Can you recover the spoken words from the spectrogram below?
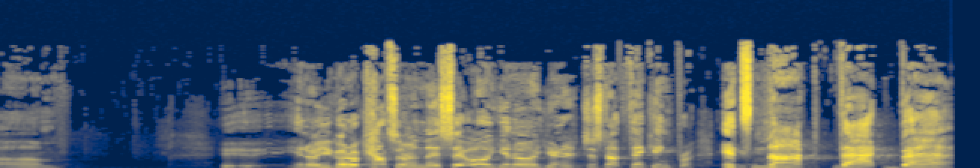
Um, you know, you go to a counselor and they say, oh, you know, you're just not thinking. Pro-. It's not that bad.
